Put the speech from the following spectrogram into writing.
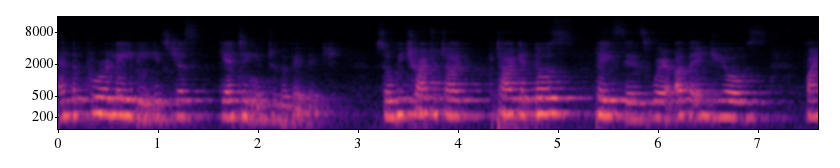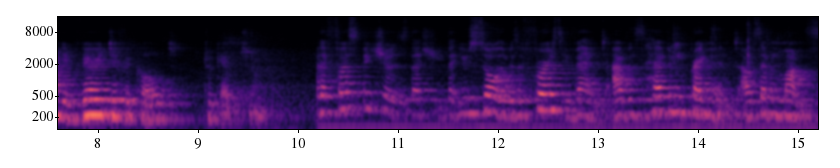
and the poor lady is just getting into the village. So we try to tar target those places where other NGOs find it very difficult to get to. The first pictures that you, that you saw, there was a first event. I was heavily pregnant. I was seven months.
